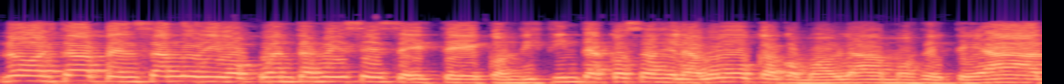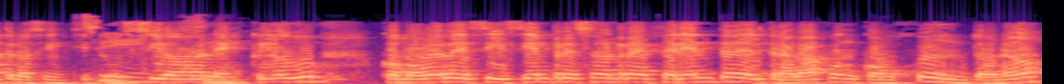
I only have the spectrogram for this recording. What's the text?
no, estaba pensando, digo, cuántas veces este, con distintas cosas de la boca, como hablábamos de teatros, instituciones, club, como vos decís, siempre son referentes del trabajo en conjunto, ¿no?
